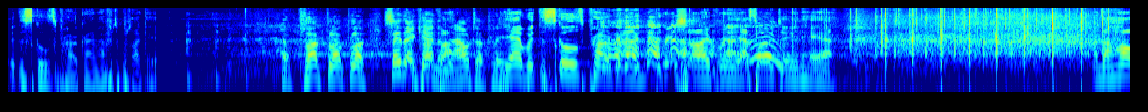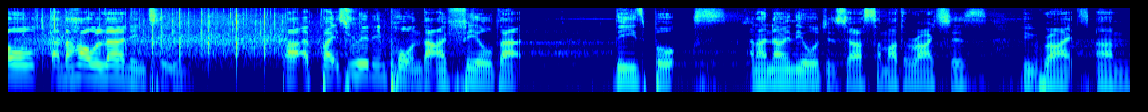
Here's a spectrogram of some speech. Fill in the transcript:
with the schools program. I have to plug it. plug, plug, plug. Say that again plug, and louder, please. Yeah, with the schools program, British Library, that's what we're doing here. And the whole, and the whole learning team. But, but it's really important that I feel that these books, and I know in the audience there are some other writers who write um,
